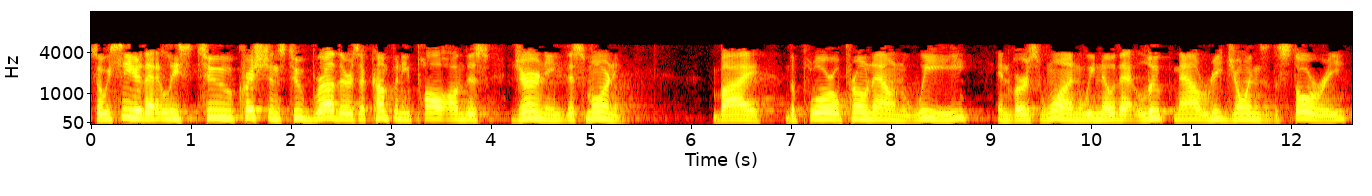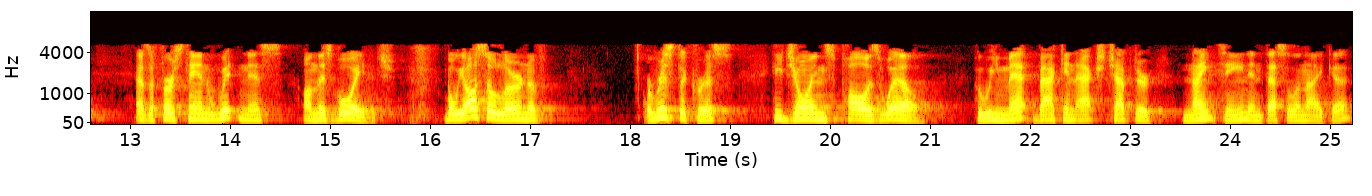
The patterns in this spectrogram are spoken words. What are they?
So we see here that at least two Christians, two brothers, accompany Paul on this journey this morning by the plural pronoun we in verse 1, we know that Luke now rejoins the story as a first hand witness on this voyage. But we also learn of Aristarchus. He joins Paul as well, who we met back in Acts chapter 19 in Thessalonica,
